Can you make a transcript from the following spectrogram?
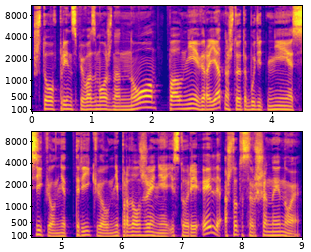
что, в принципе, возможно, но вполне вероятно, что это будет не сиквел, не триквел, не продолжение истории Элли, а что-то совершенно иное.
